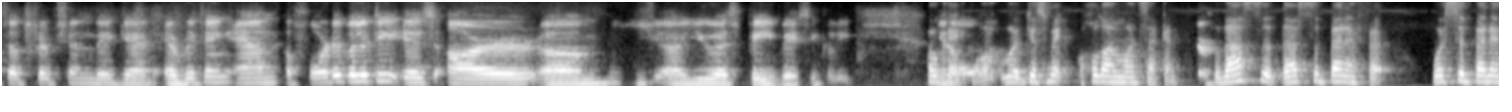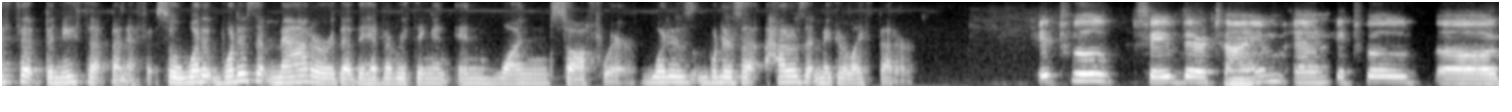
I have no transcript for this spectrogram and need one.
subscription, they get everything, and affordability is our um, USP basically. Okay, you know, well, just make, hold on one second. Sure. So that's the, that's the benefit. What's the benefit beneath that benefit? So what, what does it matter that they have everything in, in one software? What is, what is that? How does that make their life better? It will save their time and it will, uh,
